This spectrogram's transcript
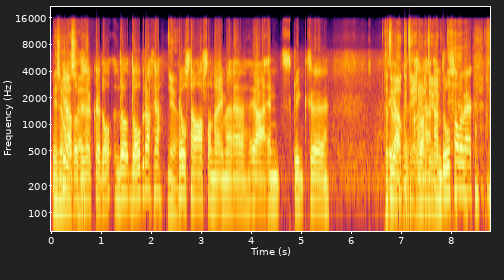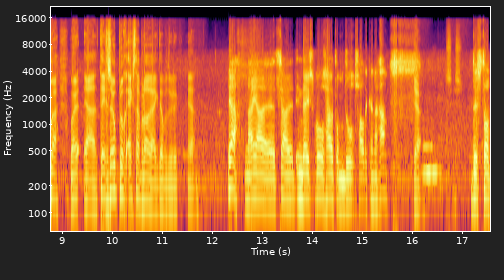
Ja, wedstrijd. dat is ook de, de, de opdracht, ja. ja. Heel snel afstand nemen. ja, en het klinkt... dat we ja, elke trainer natuurlijk. aan doel zullen werken. maar, maar ja, tegen zo'n ploeg extra belangrijk, dat bedoel ik. Ja. Ja, nou ja, het zou, in deze pool zou het om een doel zouden kunnen gaan. Ja, precies. Dus dat,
